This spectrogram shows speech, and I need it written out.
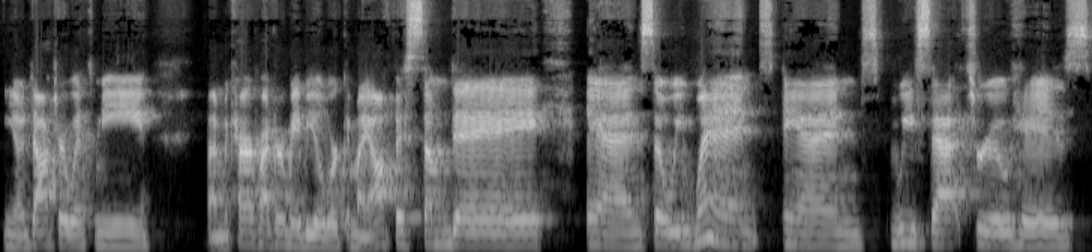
you know, doctor with me." I'm a chiropractor. Maybe you'll work in my office someday. And so we went and we sat through his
